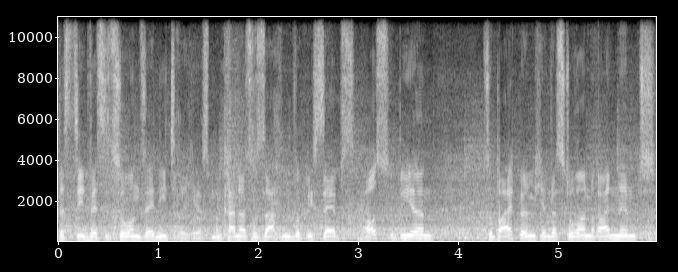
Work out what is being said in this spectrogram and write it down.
dass die Investition sehr niedrig ist. Man kann also Sachen wirklich selbst ausprobieren. Sobald man mich Investoren reinnimmt,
